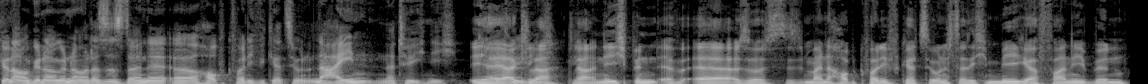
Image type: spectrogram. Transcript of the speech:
Genau, genau, genau. Das ist deine äh, Hauptqualifikation. Nein, natürlich nicht. Ja, ja, natürlich klar, Nicht. klar. Nee, ich bin, äh, äh, also meine Hauptqualifikation ist, dass ich mega funny bin.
